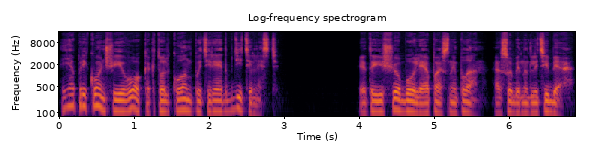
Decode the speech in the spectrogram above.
и я прикончу его, как только он потеряет бдительность. Это еще более опасный план, особенно для тебя.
